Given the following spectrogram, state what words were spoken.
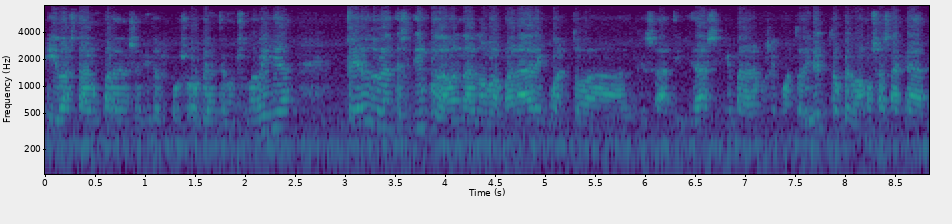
y va a estar un par de meses, pues, obviamente con su familia. Pero durante ese tiempo la banda no va a parar en cuanto a es actividad, sí que pararemos en cuanto a directo, pero vamos a sacar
